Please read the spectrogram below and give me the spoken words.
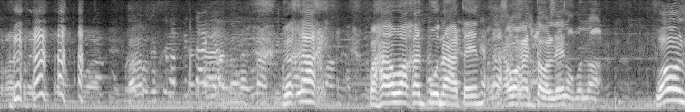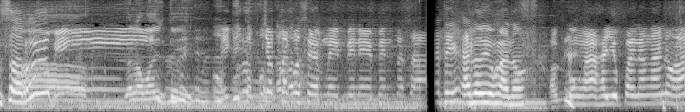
try-try ko ang buhatin. Kapit tayo. Nakak pahawakan po natin. Hawakan to ulit. Wala. Wow, ang sarap. Dalawa ito eh. May group chat ako sir, may binebenta sa Ate, Ano yung ano? Huwag mong hahayupan ng ano ha,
